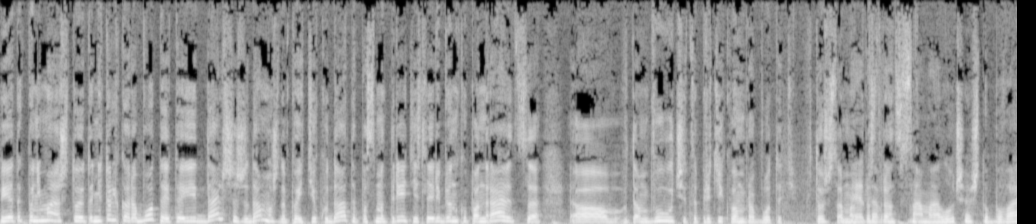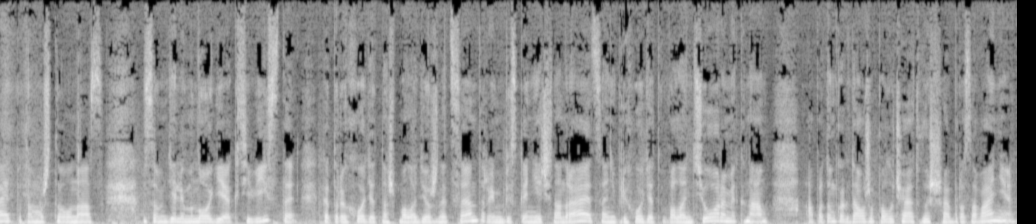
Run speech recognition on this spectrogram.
Я так понимаю, что это не только работа, это и дальше же, да, можно пойти куда-то, посмотреть. Если ребенку понравится, э, там, выучиться, прийти к вам работать в то же самое это пространство. самое лучшее, что бывает, потому что у нас, на самом деле, многие активисты, которые ходят в наш молодежный центр, им бесконечно нравится, они приходят волонтерами к нам, а потом, когда уже получают высшее образование,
